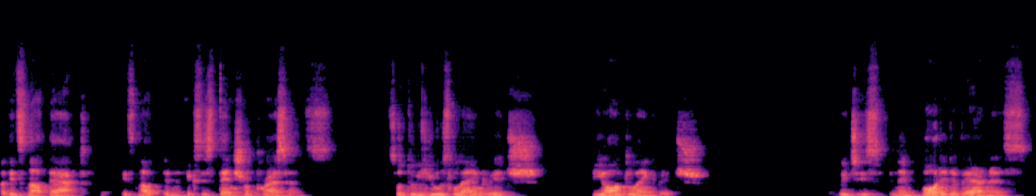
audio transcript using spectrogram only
but it's not that. It's not an existential presence. So to use language beyond language, which is an embodied awareness,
